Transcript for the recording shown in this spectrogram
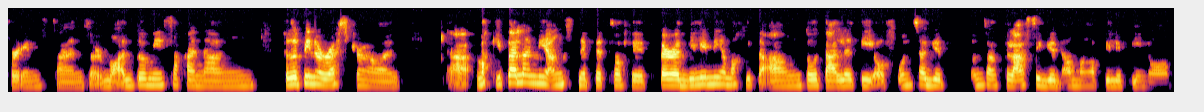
for instance or moadto mi sa kanang Filipino restaurant ah, makita lang niya ang snippets of it pero dili niya makita ang totality of unsa gid unsang klase gid ang mga Pilipino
